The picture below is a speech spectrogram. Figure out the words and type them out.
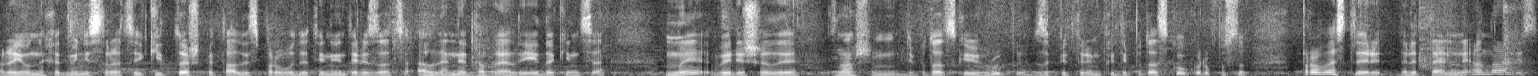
районних адміністрацій, які теж питались проводити інвентаризацію, але не довели її до кінця, ми вирішили з нашої депутатської групи за підтримки депутатського корпусу провести ретельний аналіз.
